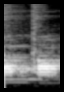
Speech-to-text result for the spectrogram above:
Bye.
